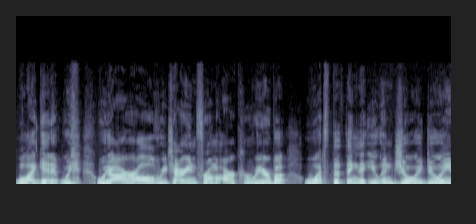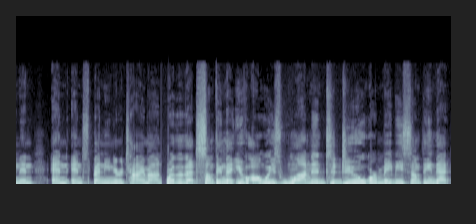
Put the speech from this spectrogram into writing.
Well, I get it. We we are all retiring from our career, but what's the thing that you enjoy doing and and and spending your time on? Whether that's something that you've always wanted to do, or maybe something that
